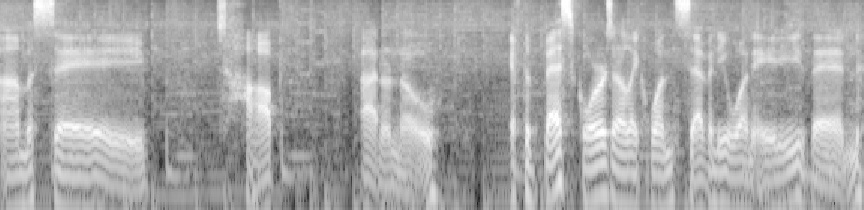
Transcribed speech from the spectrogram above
I'ma say top. I don't know. If the best scores are like 170, 180, then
